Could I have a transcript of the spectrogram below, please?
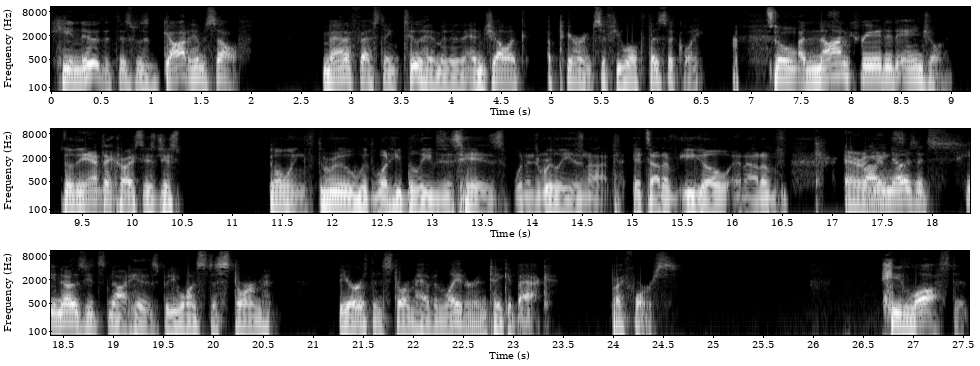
He knew that this was God himself manifesting to him in an angelic appearance, if you will, physically. So, A non-created angel. so the Antichrist is just going through with what he believes is his when it really is not. It's out of ego and out of arrogance. Well, he knows it's he knows it's not his, but he wants to storm the earth and storm heaven later and take it back by force. He lost it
